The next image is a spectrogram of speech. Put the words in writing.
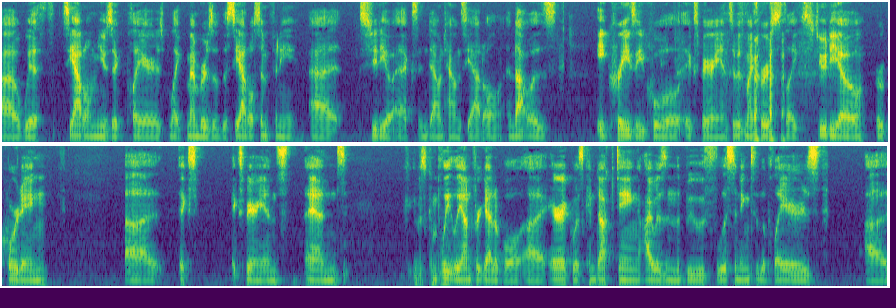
uh, with Seattle music players, like members of the Seattle Symphony at Studio X in downtown Seattle, and that was a crazy cool experience. It was my first like studio recording uh, ex- experience, and it was completely unforgettable. Uh, Eric was conducting, I was in the booth listening to the players. Uh,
